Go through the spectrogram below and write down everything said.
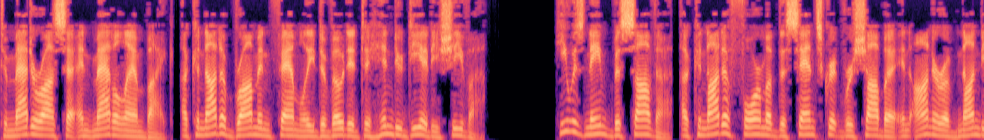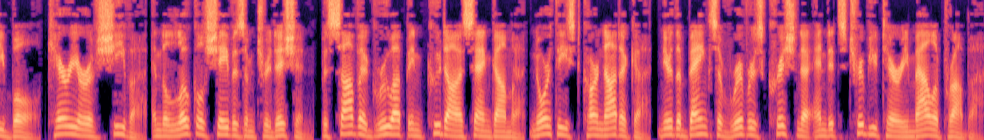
to Madarasa and Madalambike, a Kannada Brahmin family devoted to Hindu deity Shiva. He was named Basava, a Kannada form of the Sanskrit Vrishabha in honor of Nandi bull carrier of Shiva and the local Shaivism tradition. Basava grew up in Kudasangama northeast Karnataka, near the banks of rivers Krishna and its tributary Malaprabha.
